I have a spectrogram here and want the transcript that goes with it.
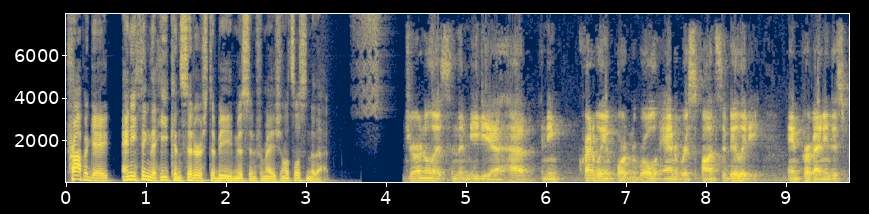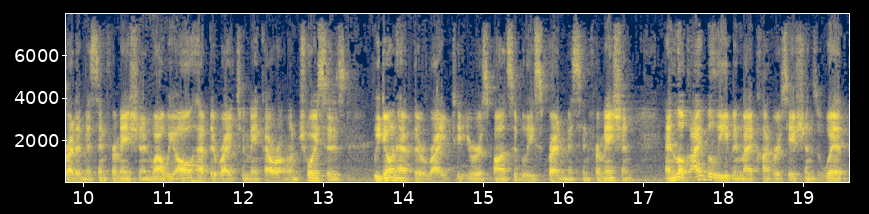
propagate anything that he considers to be misinformation. Let's listen to that. Journalists and the media have an incredibly important role and responsibility in preventing the spread of misinformation. And while we all have the right to make our own choices, we don't have the right to irresponsibly spread misinformation. And look, I believe in my conversations with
